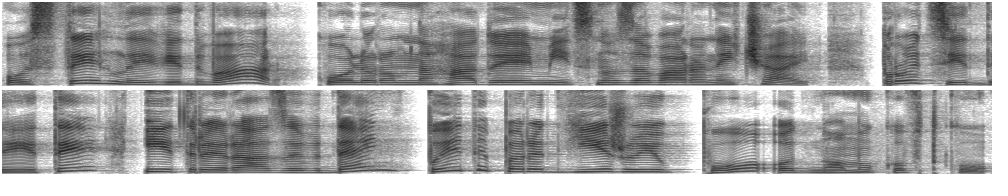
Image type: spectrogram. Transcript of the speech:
Остиглий відвар кольором нагадує міцно заварений чай, процідити і три рази в день пити перед їжею по одному ковтку.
